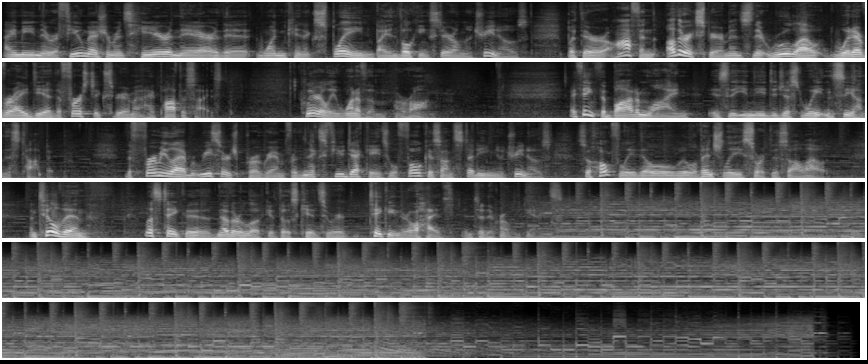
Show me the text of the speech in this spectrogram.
I mean, there are a few measurements here and there that one can explain by invoking sterile neutrinos, but there are often other experiments that rule out whatever idea the first experiment hypothesized. Clearly, one of them are wrong. I think the bottom line is that you need to just wait and see on this topic. The Fermilab research program for the next few decades will focus on studying neutrinos, so hopefully they'll will eventually sort this all out. Until then, let's take another look at those kids who are taking their lives into their own hands.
